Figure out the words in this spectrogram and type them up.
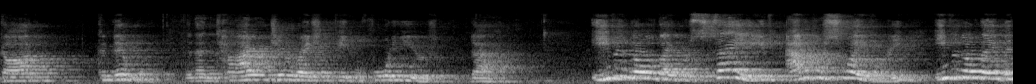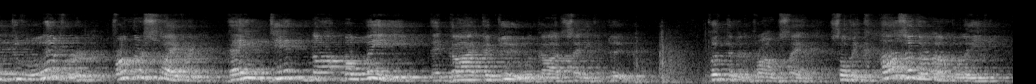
God condemned them. And that entire generation of people, 40 years, died. Even though they were saved out of their slavery, even though they had been delivered from their slavery, they did not believe that God could do what God said He could do. Put them in the promised land. So because of their unbelief,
